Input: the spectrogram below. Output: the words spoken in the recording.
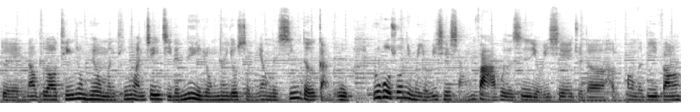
对，那不知道听众朋友们听完这一集的内容呢，有什么样的心得感悟？如果说你们有一些想法，或者是有一些觉得很棒的地方，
